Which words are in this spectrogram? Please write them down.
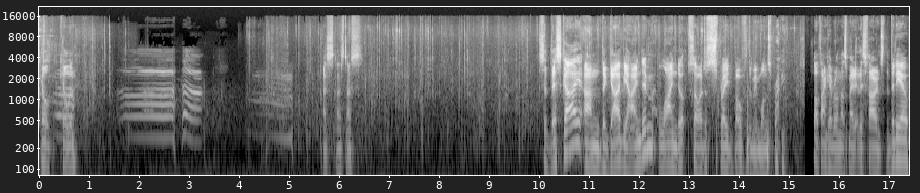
Kill, killed him. Nice, nice, nice. So this guy and the guy behind him lined up, so I just sprayed both of them in one spray. So I thank everyone that's made it this far into the video.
